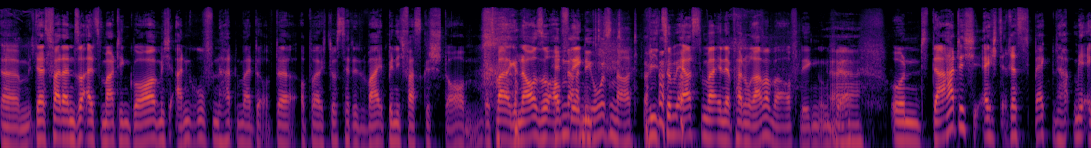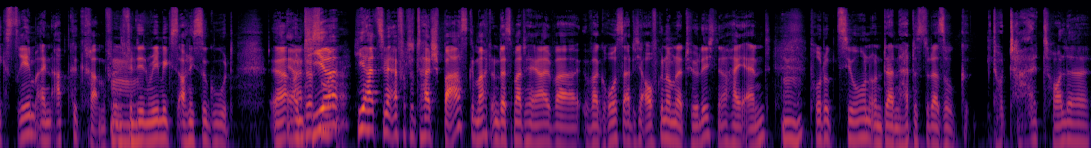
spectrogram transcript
ähm, das war dann so, als Martin Gore mich angerufen hat und meinte, ob, der, ob er Lust hätte, war, bin ich fast gestorben. Das war genauso aufregend wie zum ersten Mal in der Panoramabar auflegen ungefähr. Ja. Und da hatte ich echt Respekt und habe mir extrem einen abgekrampft. Und ich finde den Remix auch nicht so gut. Ja, Mhm. Ja, und hier, hier hat es mir einfach total Spaß gemacht und das Material war, war großartig aufgenommen, natürlich, ne? Mhm. High-End-Produktion. Und dann hattest du da so total tolle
